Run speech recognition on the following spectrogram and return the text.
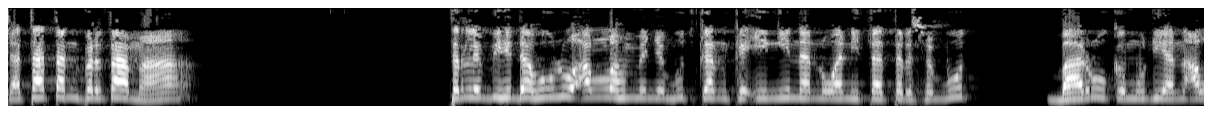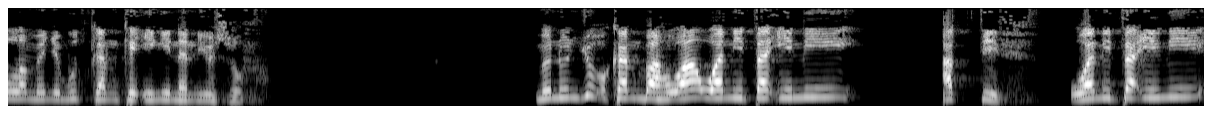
Catatan pertama, terlebih dahulu Allah menyebutkan keinginan wanita tersebut, baru kemudian Allah menyebutkan keinginan Yusuf. Menunjukkan bahwa wanita ini aktif. Wanita ini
